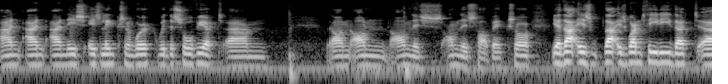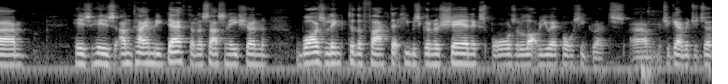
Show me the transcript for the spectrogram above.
and, and, and his, his links and work with the Soviet um, on on on this on this topic. So yeah, that is that is one theory that um, his his untimely death and assassination was linked to the fact that he was going to share and expose a lot of UFO secrets, um, which again, which is a,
